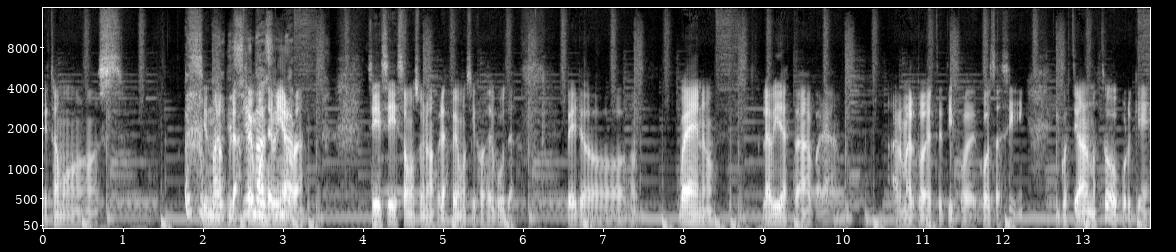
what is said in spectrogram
estamos siendo unos blasfemos de mierda. Sí, sí, somos unos blasfemos hijos de puta. Pero bueno, la vida está para armar todo este tipo de cosas y, y cuestionarnos todo porque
